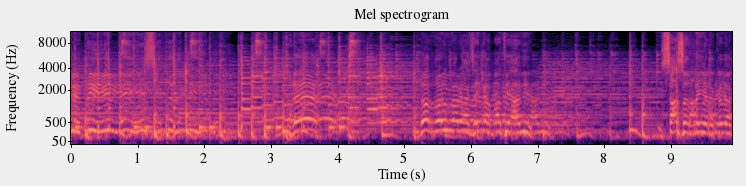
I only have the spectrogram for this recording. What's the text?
છેતરતી નહીં અને કદાચ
